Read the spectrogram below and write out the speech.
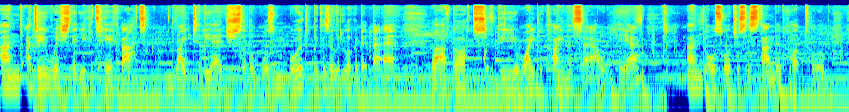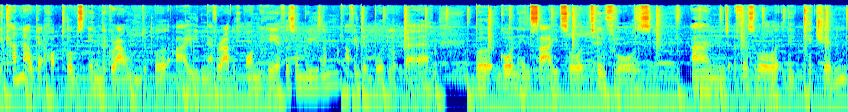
and I do wish that you could take that right to the edge so there wasn't wood because it would look a bit better but I've got the white recliner set out here and also just a standard hot tub. You can now get hot tubs in the ground but I never added one here for some reason. I think it would look better but going inside so two floors and first of all the kitchen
